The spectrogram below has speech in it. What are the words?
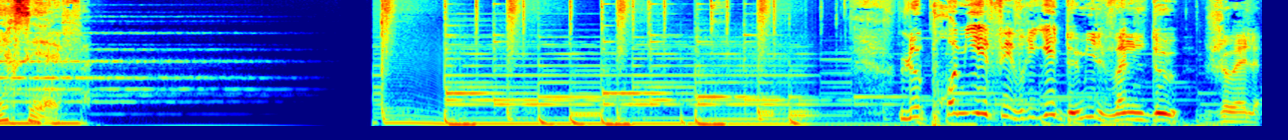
RCF. Le 1er février 2022, Joël,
